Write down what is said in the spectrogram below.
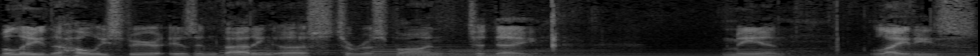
believe the Holy Spirit is inviting us to respond today. Men ladies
